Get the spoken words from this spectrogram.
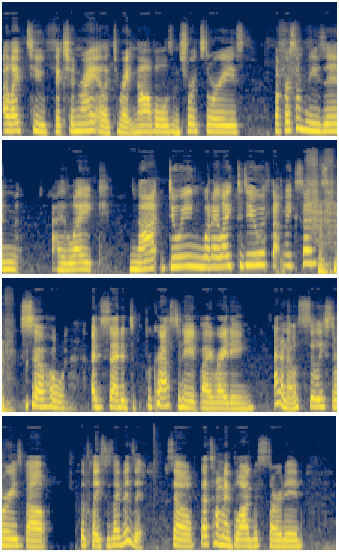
I like to fiction write. I like to write novels and short stories. But for some reason, I like not doing what I like to do, if that makes sense. so I decided to procrastinate by writing, I don't know, silly stories about the places I visit. So that's how my blog was started.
